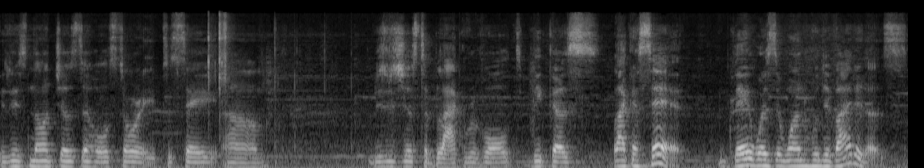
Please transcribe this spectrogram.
It is not just the whole story to say um, this is just a black revolt because, like I said, they was the one who divided us.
